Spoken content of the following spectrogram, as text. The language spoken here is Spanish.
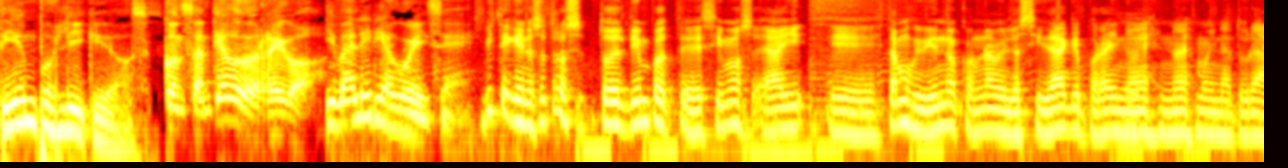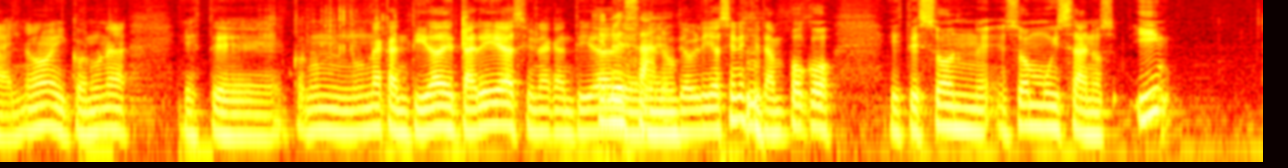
Tiempos líquidos con Santiago Dorrego y Valeria Weise. Viste que nosotros todo el tiempo te decimos, ahí eh, estamos viviendo con una velocidad que por ahí no es, no es muy natural, ¿no? Y con una, este, con una cantidad de tareas y una cantidad de, obligaciones que mm. tampoco este, son, son muy sanos. Y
